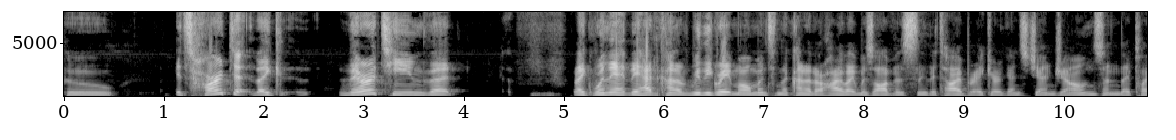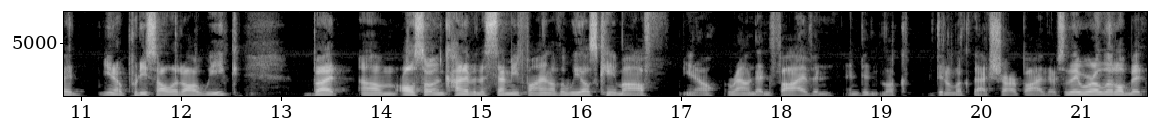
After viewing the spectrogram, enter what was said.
who it's hard to like. They're a team that, like, when they they had kind of really great moments, and the kind of their highlight was obviously the tiebreaker against Jen Jones, and they played you know pretty solid all week. But um, also in kind of in the semifinal, the wheels came off, you know, around N five and and didn't look didn't look that sharp either. So they were a little bit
